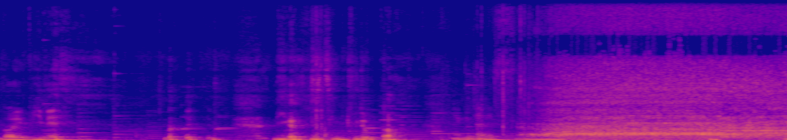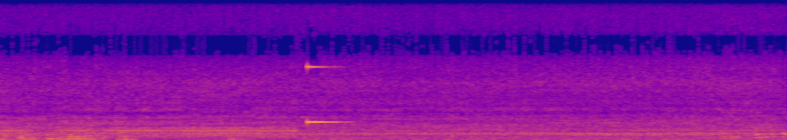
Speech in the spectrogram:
너의 미래. 너의 미래. 네가 지금 두렵다. 괜찮았어. 자꾸 이렇게 무서운 거 아니 설마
